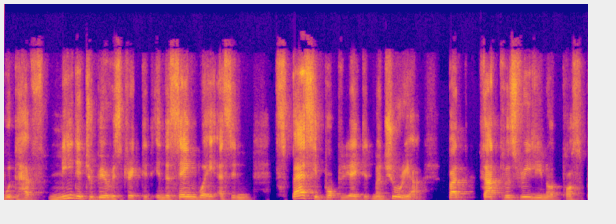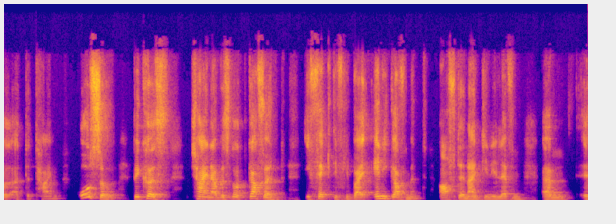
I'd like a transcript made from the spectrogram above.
would have needed to be restricted in the same way as in sparsely populated Manchuria, but that was really not possible at the time. Also, because China was not governed effectively by any government after 1911, um, uh,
